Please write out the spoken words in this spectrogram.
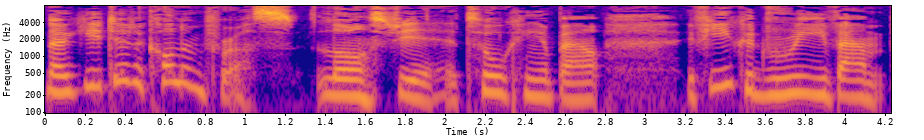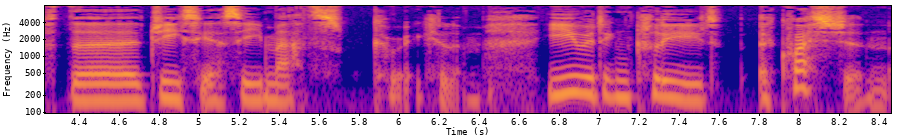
Now, you did a column for us last year talking about if you could revamp the GCSE maths curriculum, you would include a question,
